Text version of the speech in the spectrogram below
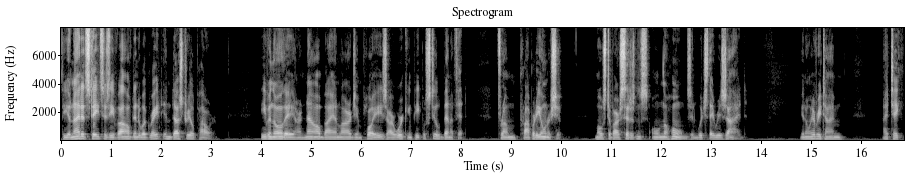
the United States has evolved into a great industrial power. Even though they are now, by and large, employees, our working people still benefit from property ownership. Most of our citizens own the homes in which they reside. You know, every time I take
